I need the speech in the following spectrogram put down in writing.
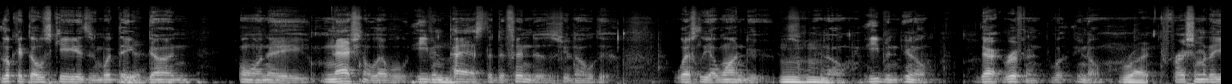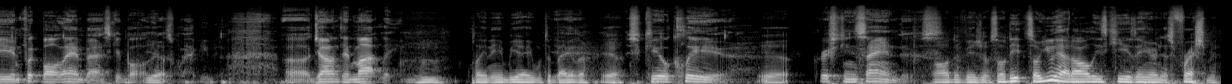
look at those kids and what they've Yeah. done on a national level, even mm. past the defenders, you know, the Wesley Iwundu, you know, even you know, Derrick Griffin, you know, Right. freshman of the year in football and basketball. Yeah. That's wacky. Uh, Jonathan Motley, Played in the NBA, went to Baylor. Yeah, Shaquille Cleare, yeah, Christian Sanders. all division. So, the, so you had all these kids in here as freshmen.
